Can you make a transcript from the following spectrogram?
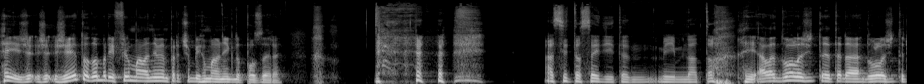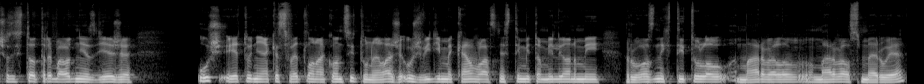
Hej, že, že, že je to dobrý film, ale neviem, prečo by ho mal niekto pozerať. Asi to sedí ten mím na to. Hej, ale dôležité, teda, dôležité, čo si z toho treba odniesť, je, že už je tu nejaké svetlo na konci tunela, že už vidíme, kam vlastne s týmito miliónmi rôznych titulov Marvel, Marvel smeruje.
